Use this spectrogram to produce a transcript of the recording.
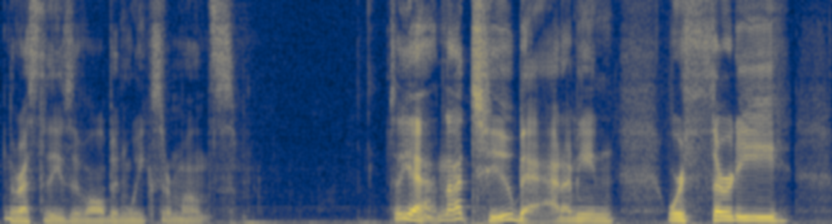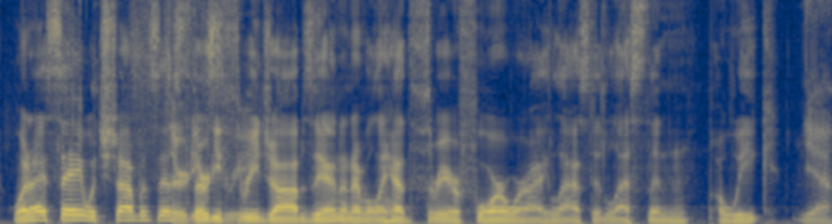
The rest of these have all been weeks or months. So yeah, not too bad. I mean, we're 30 what did I say? Which job was this? 33. 33 jobs in and I've only had 3 or 4 where I lasted less than a week. Yeah.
